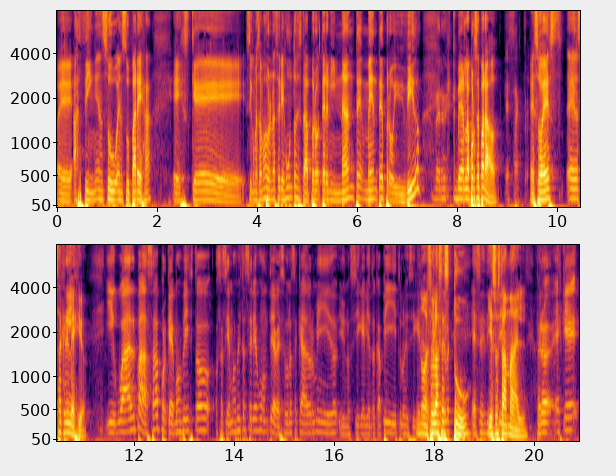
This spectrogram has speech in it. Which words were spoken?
eh, a thing en su, en su pareja, es que si comenzamos a ver una serie juntos está pro- terminantemente prohibido Pero- verla por separado. exacto. Eso es eh, sacrilegio. Igual pasa porque hemos visto, o sea, si hemos visto series juntos y a veces uno se queda dormido y uno sigue viendo capítulos y sigue No, eso lo haces tú Eso es y eso está mal. Pero es que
